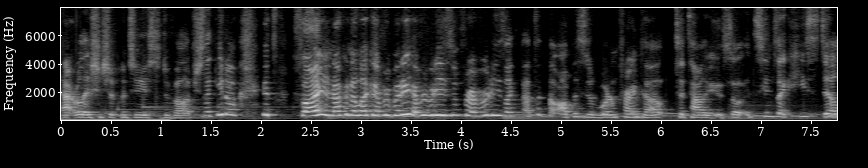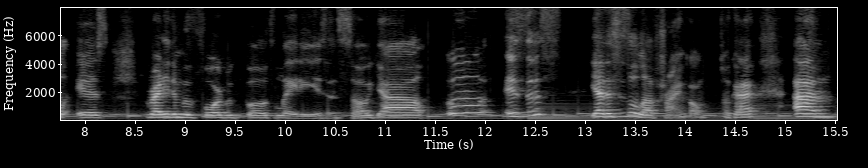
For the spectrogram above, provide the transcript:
that relationship continues to develop. She's like, you know, it's fine. You're not going to like everybody. Everybody's for everybody. He's like, that's like the opposite of what I'm trying to, to tell you. So it seems like he still is ready to move forward with both ladies. And so, yeah, Ooh, is this yeah, this is a love triangle. Okay. Um,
